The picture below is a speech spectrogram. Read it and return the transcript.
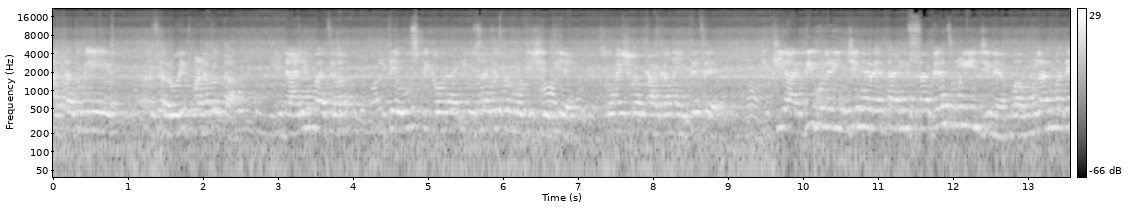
आता तुम्ही असं रोहित म्हणत होता की डाळिंबाचं इथे ऊस पिकवणं ही ऊसाची पण मोठी शेती आहे सोमेश्वर कारखाना इथेच आहे इथली अर्धी मुलं इंजिनियर आहेत आणि सगळ्याच मुली इंजिनियर मुलांमध्ये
